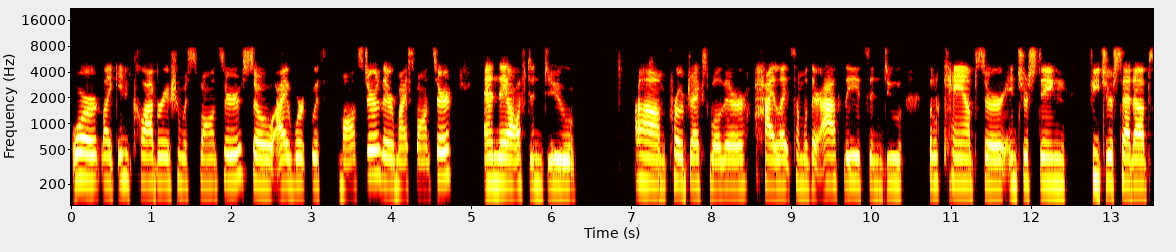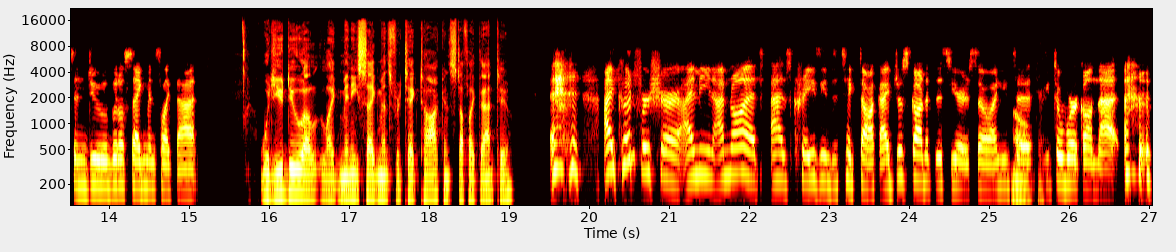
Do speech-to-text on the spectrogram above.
or like in collaboration with sponsors so i work with monster they're my sponsor and they often do um, projects where they highlight some of their athletes and do little camps or interesting feature setups and do little segments like that. Would you do a, like mini segments for TikTok and stuff like that too? I could for sure. I mean, I'm not as crazy into TikTok. I just got it this year, so I need to Oh, okay. need to work on that.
